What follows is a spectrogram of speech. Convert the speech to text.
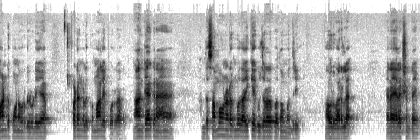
மாண்டு போனவர்களுடைய படங்களுக்கு மாலை போடுறாரு. நான் கேட்குறேன் அந்த சம்பவம் நடக்கும்போது ஐக்கிய குஜராத் பிரதம மந்திரி அவர் வரல. ஏன்னா எலெக்ஷன் டைம்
